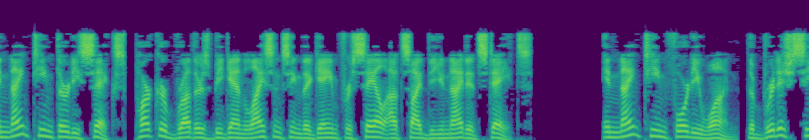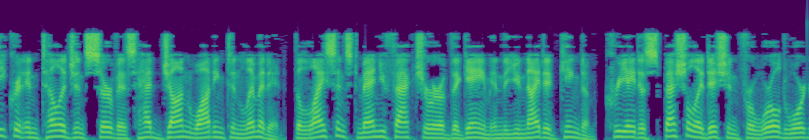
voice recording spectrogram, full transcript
In 1936, Parker Brothers began licensing the game for sale outside the United States. In 1941, the British Secret Intelligence Service had John Waddington Limited, the licensed manufacturer of the game in the United Kingdom, create a special edition for World War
